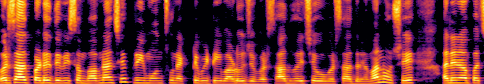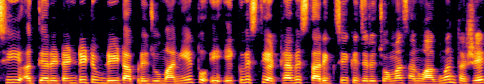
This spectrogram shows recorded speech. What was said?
વરસાદ પડે તેવી સંભાવના છે. પ્રી મોન્સૂન એક્ટિવિટીવાળો જે વરસાદ હોય છે, એવો વરસાદ રહેવાનો છે. અને એના પછી અત્યારે ટેન્ટેટિવ ડેટ આપણે જો માનીએ તો એ એકવીસથી અઠ્યાવીસ તારીખ છે કે જ્યારે ચોમાસાનું આગમન થશે.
